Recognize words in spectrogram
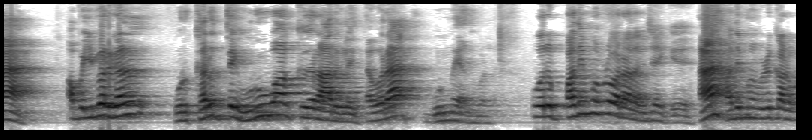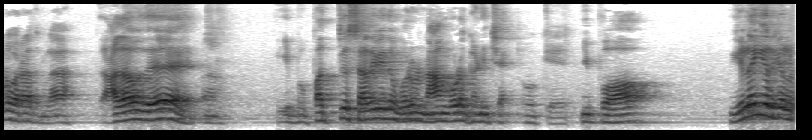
ஆ அப்போ இவர்கள் ஒரு கருத்தை உருவாக்குகிறார்களே தவிர உண்மை அதுவல்ல. ஒரு பதிமூணு கூட வராதா விஜய்க்கு? பதிமூணு விழுக்காடு கூட வராதுங்களா? அதாவது. இப்போ பத்து சதவீதம் வரும் நான் கூட கணிச்சேன். ஓகே. இப்போ இளைஞர்கள்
